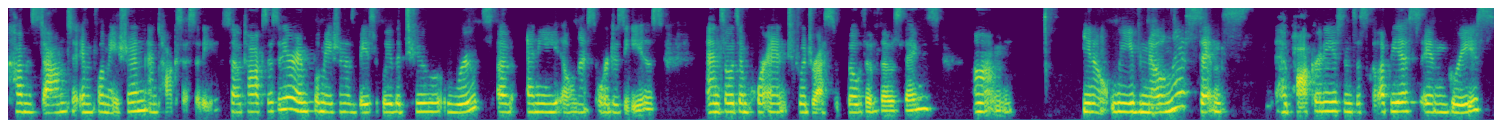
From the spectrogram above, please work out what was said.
comes down to inflammation and toxicity. So, toxicity or inflammation is basically the two roots of any illness or disease. And so, it's important to address both of those things. Um, you know, we've known this since Hippocrates, since Asclepius in Greece,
